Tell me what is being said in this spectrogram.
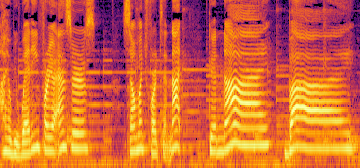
I'll be waiting for your answers. So much for tonight. Good night. Bye.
